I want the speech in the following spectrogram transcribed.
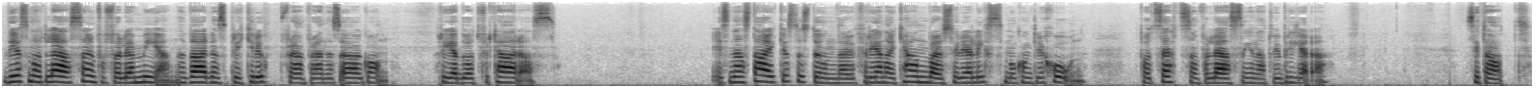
Det är som att läsaren får följa med när världen spricker upp framför hennes ögon, redo att förtäras. I sina starkaste stunder förenar Kanbar surrealism och konkretion på ett sätt som får läsningen att vibrera. Citat.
